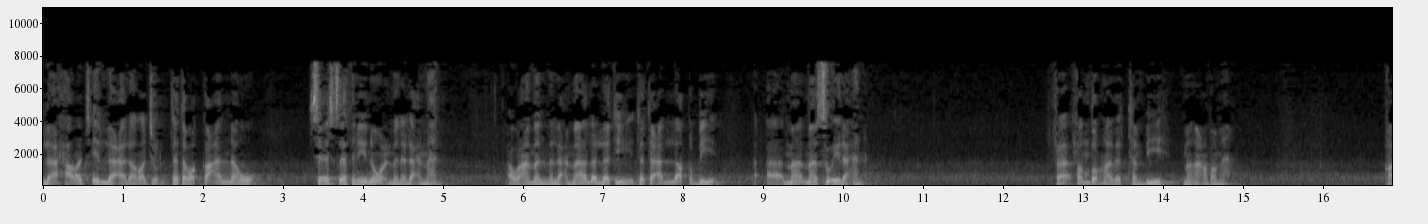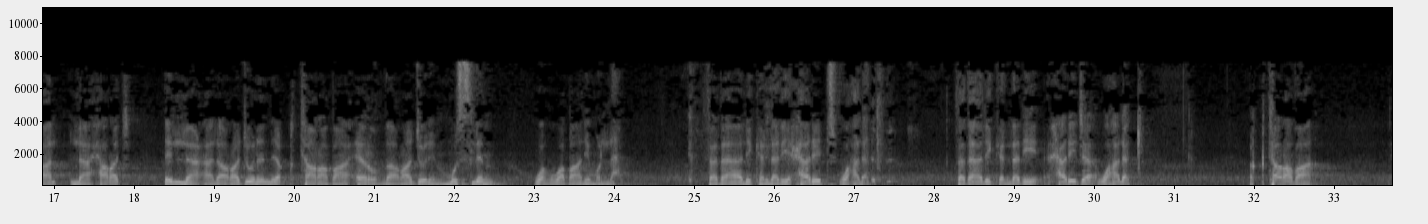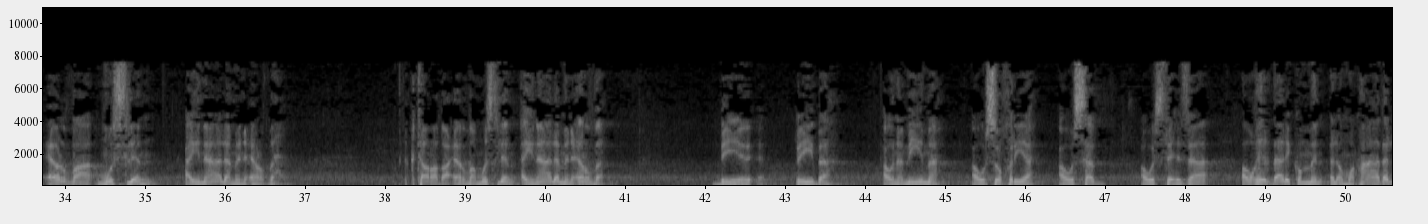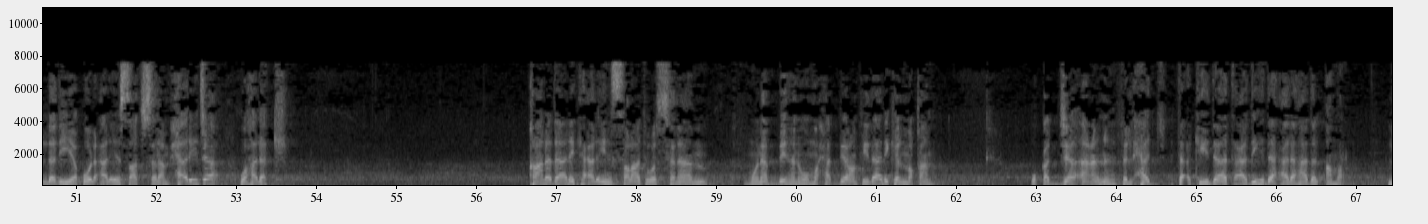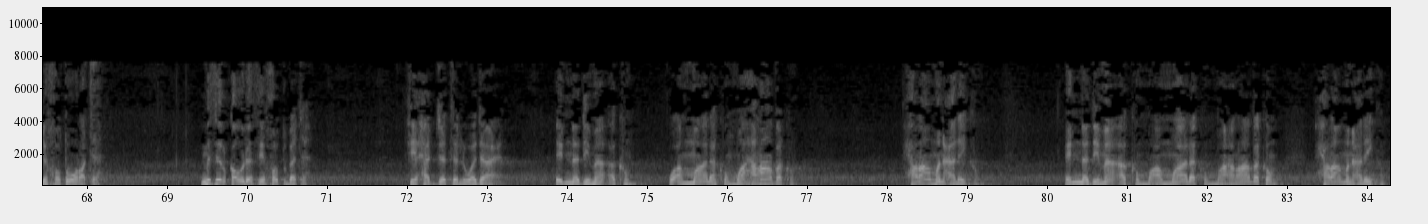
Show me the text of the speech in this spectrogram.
لا حرج إلا على رجل. تتوقع أنه سيستثني نوع من الأعمال أو عمل من الأعمال التي تتعلق بما سئل عنه. فانظر هذا التنبيه ما أعظمه. قال لا حرج إلا على رجل اقترض عرض رجل مسلم وهو ظالم له. فذلك الذي حرج وهلك. فذلك الذي حرج وهلك. اقترض عرض مسلم أي نال من عرضه. اقترض عرض مسلم أي نال من عرضه. بغيبة أو نميمة أو سخرية أو سب أو استهزاء أو غير ذلك من الأمور. هذا الذي يقول عليه الصلاة والسلام حرج وهلك. قال ذلك عليه الصلاة والسلام منبها ومحذرا في ذلك المقام. وقد جاء عنه في الحج تأكيدات عديدة على هذا الأمر لخطورته. مثل قوله في خطبته في حجة الوداع إن دماءكم وأموالكم وأعراضكم حرام عليكم. إن دماءكم وأموالكم وأعراضكم حرام عليكم.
